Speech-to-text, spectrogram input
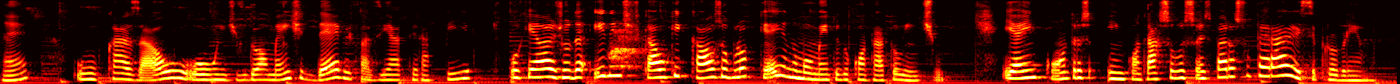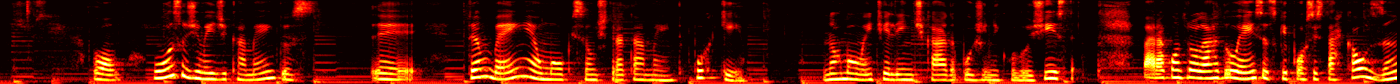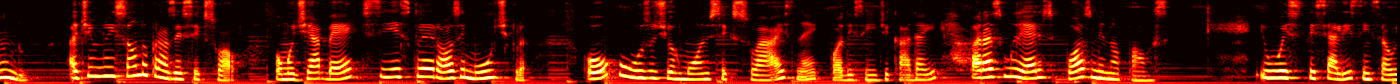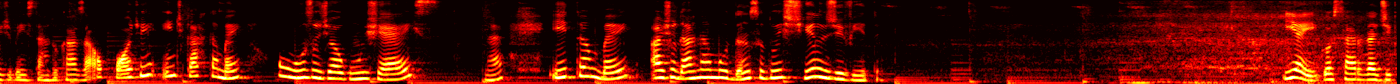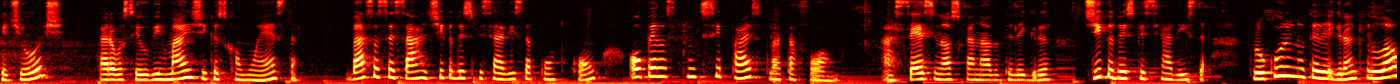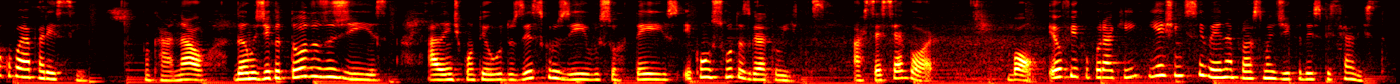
Né? O casal ou individualmente deve fazer a terapia porque ela ajuda a identificar o que causa o bloqueio no momento do contato íntimo e a encontra, encontrar soluções para superar esse problema. Bom, o uso de medicamentos é, também é uma opção de tratamento, porque normalmente ele é indicado por ginecologista para controlar doenças que possam estar causando a diminuição do prazer sexual, como diabetes e esclerose múltipla, ou o uso de hormônios sexuais, né, que podem ser indicados aí para as mulheres pós-menopausa. E o especialista em saúde e bem-estar do casal pode indicar também o uso de alguns géis, né, e também ajudar na mudança do estilo de vida. E aí, gostaram da dica de hoje? Para você ouvir mais dicas como esta, basta acessar dicadoespecialista.com ou pelas principais plataformas. Acesse nosso canal do Telegram Dica do Especialista. Procure no Telegram que logo vai aparecer. No canal, damos dica todos os dias, além de conteúdos exclusivos, sorteios e consultas gratuitas. Acesse agora. Bom, eu fico por aqui e a gente se vê na próxima dica do especialista.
